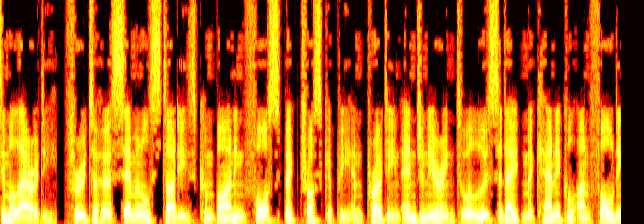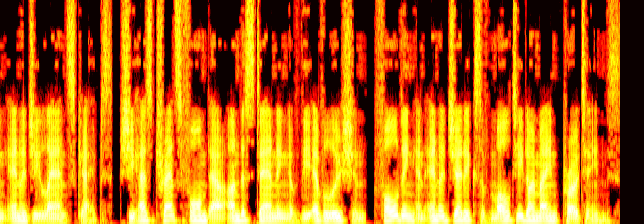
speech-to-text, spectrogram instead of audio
similarity, through to her seminal studies combining force spectroscopy and protein engineering to elucidate mechanical unfolding energy landscapes, she has transformed our understanding of the evolution, folding and energetics of multidomain proteins.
